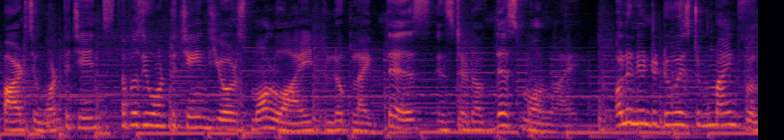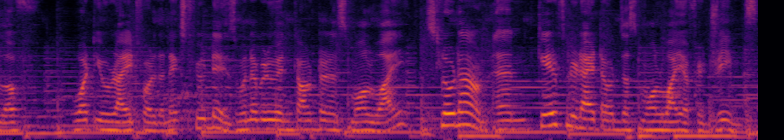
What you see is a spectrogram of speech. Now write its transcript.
parts you want to change. Suppose you want to change your small y to look like this instead of this small y. All you need to do is to be mindful of what you write for the next few days. Whenever you encounter a small y, slow down and carefully write out the small y of your dreams.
